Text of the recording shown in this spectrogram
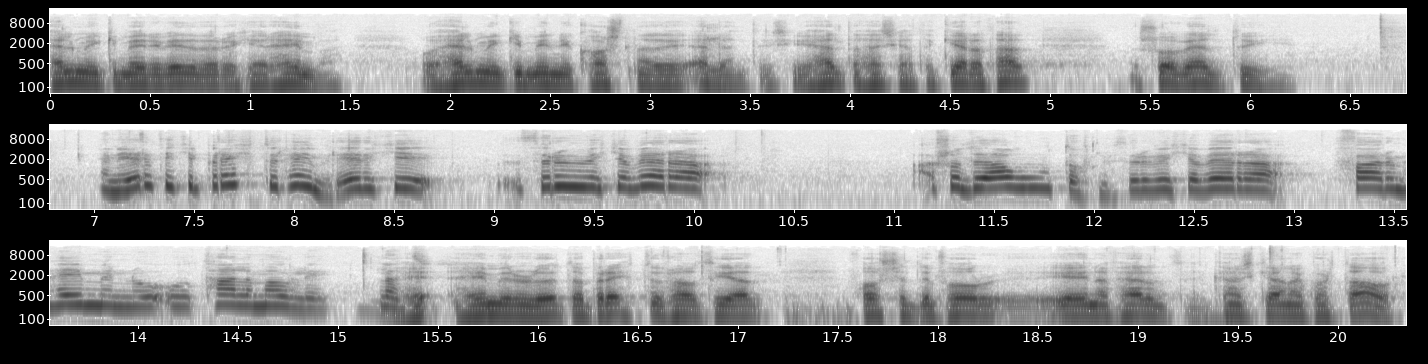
helmingi meiri viðveru hér heima og helmingi minni kostnaði erlendis. Ég held að þessi hægt að gera það svo vel dugi. En er þetta ekki breyttur heimur? Ekki þurfum við ekki að vera svolítið á útofnu, þurfum við ekki að vera farum heiminn og, og tala máli lands? He, heiminn er auðvitað breyttu frá því að fórsetin fór í eina ferð kannski annað hvert ár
